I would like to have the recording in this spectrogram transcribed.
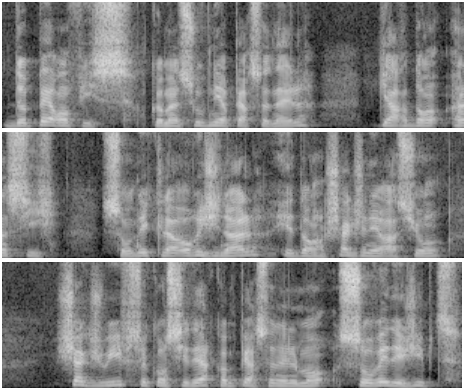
de père en fils comme un souvenir personnel, gardant ainsi son éclat original et dans chaque génération, chaque juif se considère comme personnellement sauvé d'Égypte.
